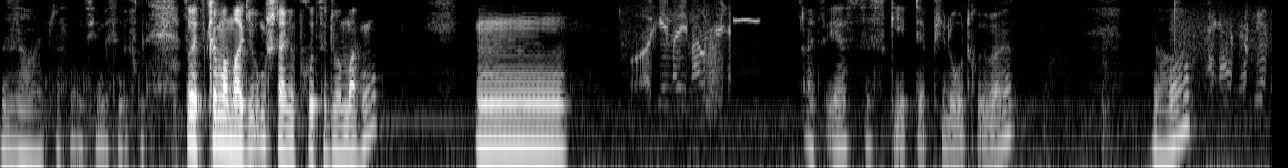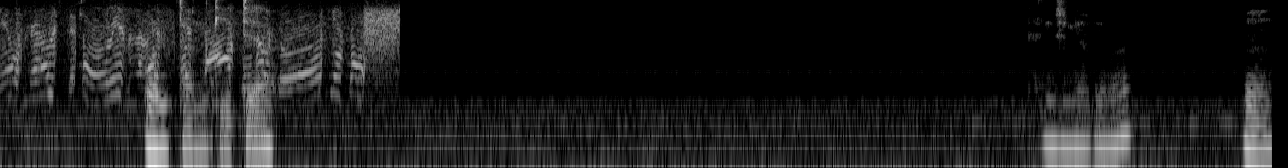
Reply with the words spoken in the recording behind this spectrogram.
So, jetzt lassen wir uns hier ein bisschen driften. So, jetzt können wir mal die Umsteigeprozedur machen. Hm. Als erstes geht der Pilot rüber. So. Und dann geht der... Ingenieur rüber. Äh,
